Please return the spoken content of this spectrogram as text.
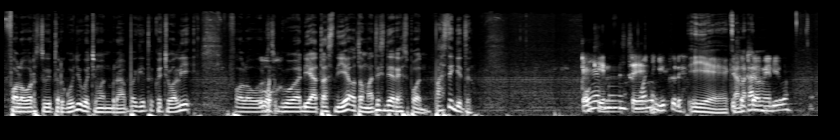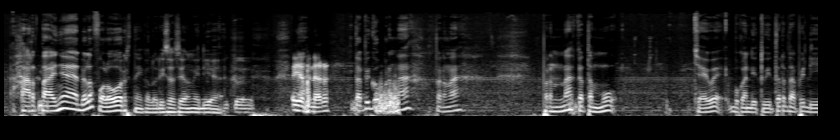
followers Twitter gue juga cuman berapa gitu kecuali followers gue di atas dia otomatis dia respon pasti gitu Kayaknya sih. semuanya gitu deh. iya Di karena sosial kan media bang. hartanya adalah followers nih kalau di sosial media Betul. Iya Nah. benar. tapi gue pernah pernah pernah ketemu cewek bukan di Twitter tapi di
